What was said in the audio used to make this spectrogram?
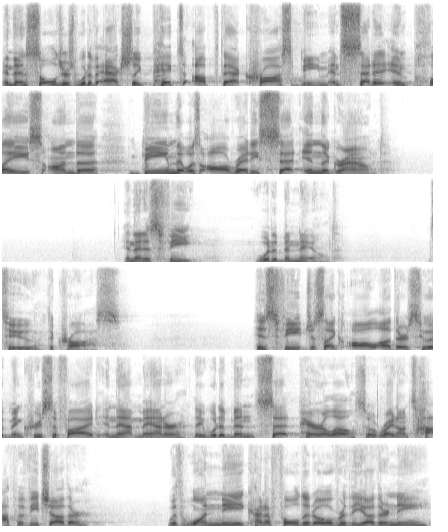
And then soldiers would have actually picked up that crossbeam and set it in place on the beam that was already set in the ground. And then his feet would have been nailed to the cross. His feet, just like all others who have been crucified in that manner, they would have been set parallel, so right on top of each other, with one knee kind of folded over the other knee.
